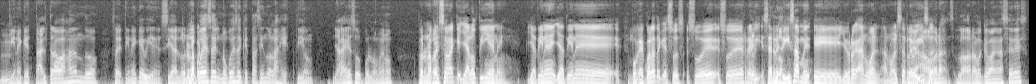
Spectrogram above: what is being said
Ujú. Tiene que estar trabajando, o sea, tiene que evidenciarlo. Pero no, puede ser, no puede ser que está haciendo la gestión. Ya eso, por lo menos, Pero una no persona existe. que ya lo tiene, ya tiene, ya tiene, porque acuérdate que eso es, eso es, eso es, revi- Eh, se lo- revisa, eh, yo creo que anual, anual se Pues revisa. Ahora, lo- ahora lo que van a hacer es,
